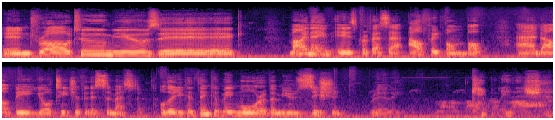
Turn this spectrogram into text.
Intro to Music. My name is Professor Alfred von Bob, and I'll be your teacher for this semester. Although you can think of me more of a musician, really. Can't believe this shit.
